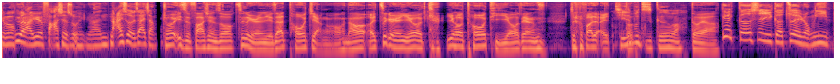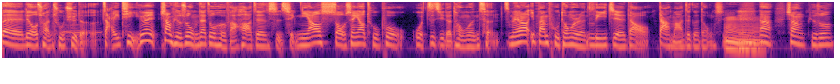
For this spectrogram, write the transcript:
有没有越来越发现说，原来哪一首也在讲，就会一直发现说，这个人也在偷讲哦，然后哎，这个人也有 也有偷提哦，这样子 就发现哎，其实不止歌吧？对啊，因为歌是一个最容易被流传出去的载体，因为像比如说我们在做合法化这件事情，你要首先要突破我自己的同文层，怎么样让一般普通人理解到大麻这个东西？嗯，嗯，那像比如说。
